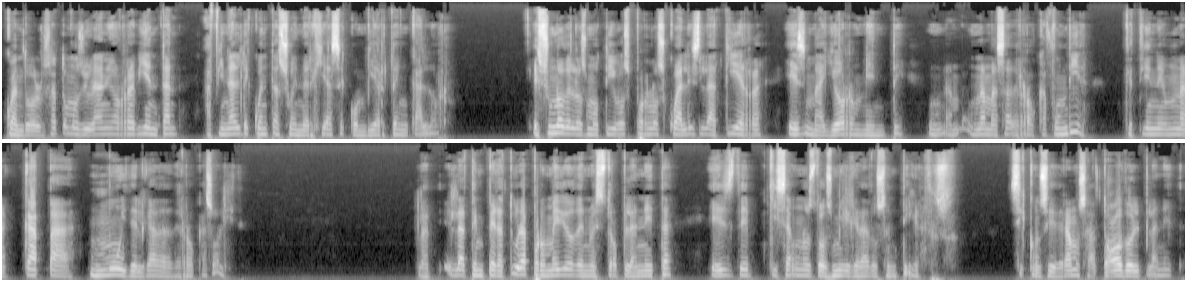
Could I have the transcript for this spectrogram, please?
Cuando los átomos de uranio revientan, a final de cuentas su energía se convierte en calor. Es uno de los motivos por los cuales la Tierra es mayormente una, masa de roca fundida, que tiene una capa muy delgada de roca sólida. La, la, temperatura promedio de nuestro planeta es de quizá unos 2000 grados centígrados. Si consideramos a todo el planeta.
